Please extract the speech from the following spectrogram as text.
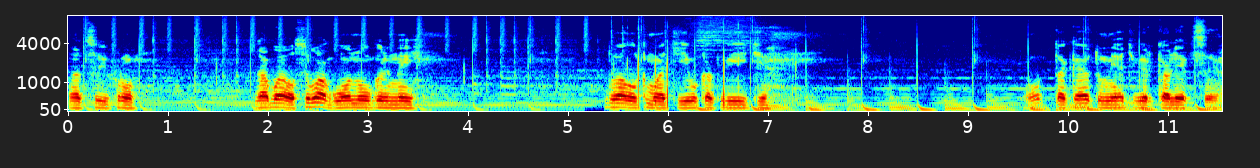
на цифру добавился вагон угольный. Два локомотива как видите. Вот такая вот у меня теперь коллекция.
